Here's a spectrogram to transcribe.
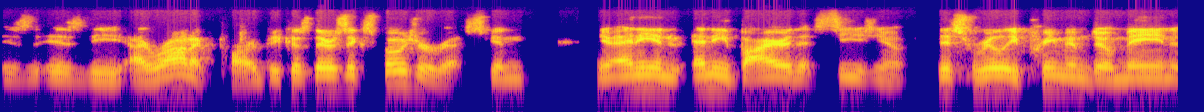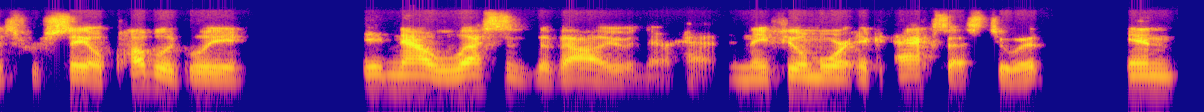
is, is the ironic part because there's exposure risk. And you know, any any buyer that sees, you know, this really premium domain is for sale publicly, it now lessens the value in their head and they feel more access to it. And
